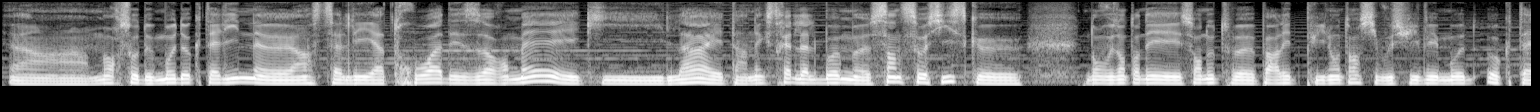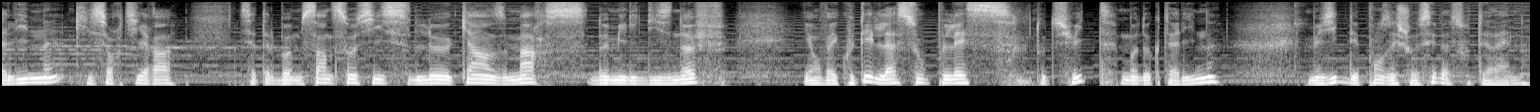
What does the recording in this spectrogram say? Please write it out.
un morceau de Modoctaline euh, installé à 3 désormais et qui là est un extrait de l'album Sainte Saucisse que, dont vous entendez sans doute euh, parler depuis longtemps si vous suivez Modoctaline qui sortira cet album Sainte Saucisse le 15 mars 2019 et on va écouter La Souplesse tout de suite, Modoctaline, musique des ponts et chaussées, la souterraine.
